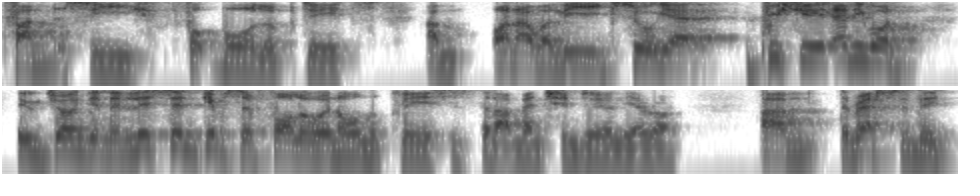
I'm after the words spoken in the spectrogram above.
fantasy football updates um, on our league. So yeah, appreciate anyone who joined in and listened. Give us a follow in all the places that I mentioned earlier on. Um, the rest of the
